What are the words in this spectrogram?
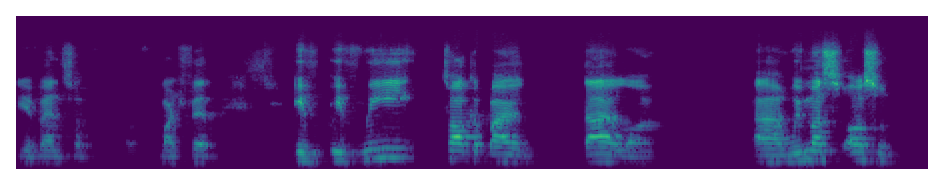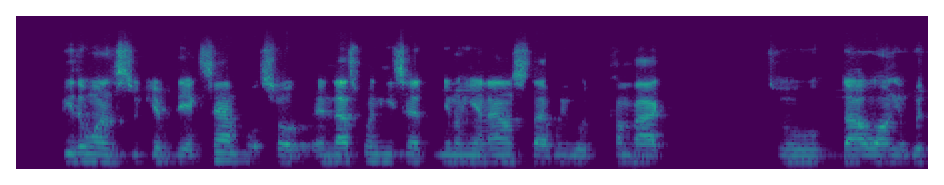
the events of, of, March 5th, if, if we talk about dialogue, uh, we must also be the ones to give the example. So, and that's when he said, you know, he announced that we would come back to dialogue with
